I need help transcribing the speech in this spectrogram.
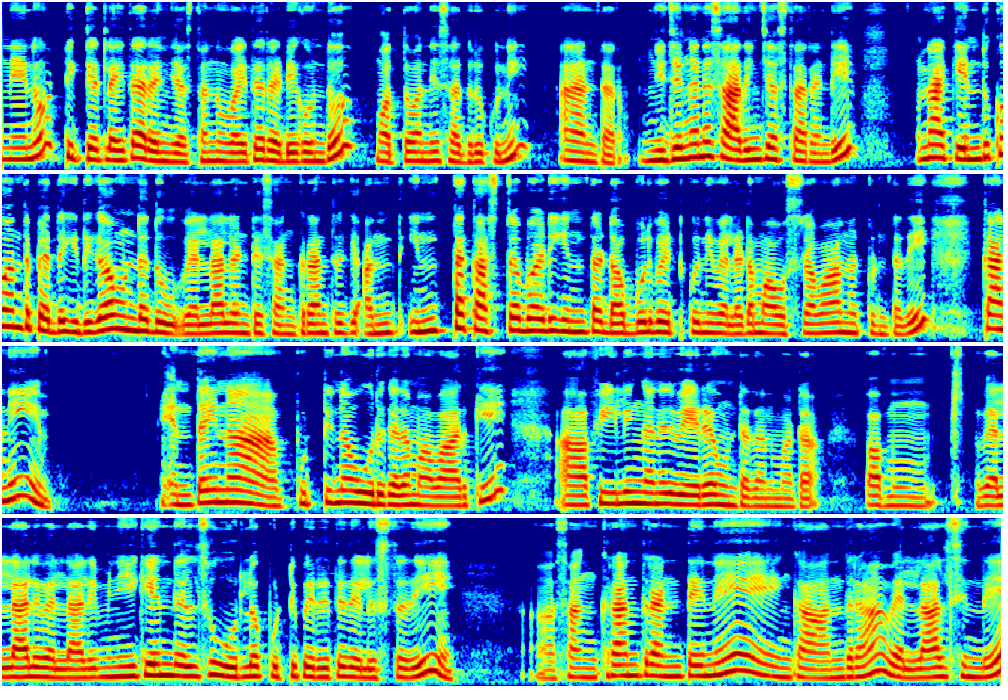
నేను టికెట్లు అయితే అరేంజ్ చేస్తాను. నువ్వైతే రెడీగా ఉండు మొత్తం అన్నీ సదురుకుని అని అంటారు. నిజంగానే సాధించేస్తారండి. నాకెందుకు అంత పెద్ద ఇదిగా ఉండదు వెళ్ళాలంటే సంక్రాంతికి. అంత ఇంత కష్టపడి ఇంత డబ్బులు పెట్టుకుని వెళ్ళడం అవసరమా అన్నట్టు ఉంటుంది కానీ ఎంతైనా పుట్టిన ఊరు కదా మా వారికి ఆ ఫీలింగ్ అనేది వేరే ఉంటుంది అనమాట పాపం వెళ్ళాలి వెళ్ళాలి. నీకేం తెలుసు ఊర్లో పుట్టి పెరిగితే తెలుస్తుంది. సంక్రాంతి అంటేనే ఇంకా ఆంధ్ర వెళ్ళాల్సిందే.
